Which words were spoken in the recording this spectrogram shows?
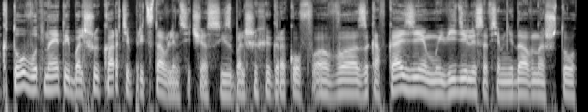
Кто вот на этой большой карте представлен сейчас из больших игроков? В Закавказье мы видели совсем недавно, что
